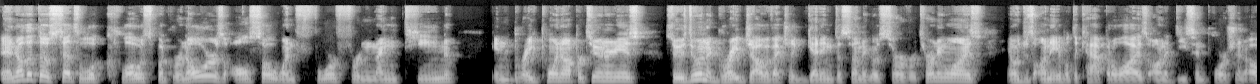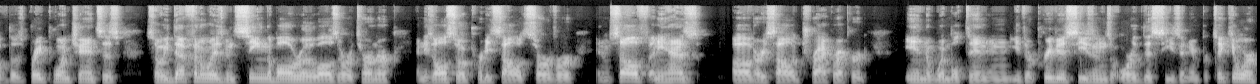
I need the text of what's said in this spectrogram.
And I know that those sets look close, but Granollers also went four for 19 in breakpoint opportunities. So he was doing a great job of actually getting to Sonego's serve returning wise and was just unable to capitalize on a decent portion of those breakpoint chances. So he definitely has been seeing the ball really well as a returner, and he's also a pretty solid server in himself, and he has a very solid track record in Wimbledon in either previous seasons or this season in particular.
